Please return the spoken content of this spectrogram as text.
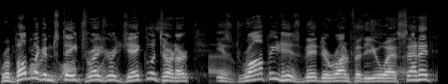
Republican State Treasurer Jake LaTurner is dropping his uh, bid to run for the U.S. Senate.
